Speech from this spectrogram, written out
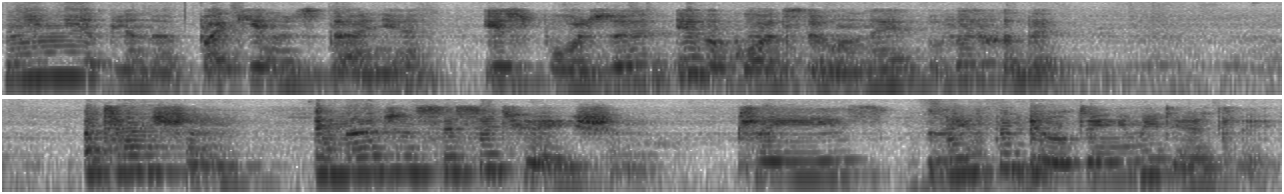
немедленно покинуть здание, используя эвакуационные выходы. Attention! Emergency situation. Please leave the building immediately,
